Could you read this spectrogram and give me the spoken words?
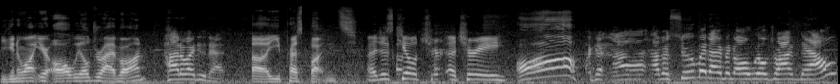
You're gonna want your all-wheel drive on. How do I do that? Uh, you press buttons. I just killed tr- a tree. Oh! Okay, uh, I'm assuming I'm in all-wheel drive now.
